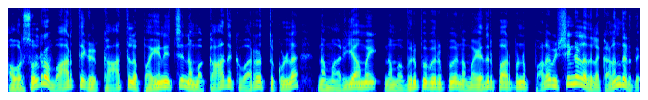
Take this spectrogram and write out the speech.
அவர் சொல்ற வார்த்தைகள் காத்துல பயணிச்சு நம்ம காதுக்கு வர்றதுக்குள்ள நம்ம அறியாமை நம்ம விருப்பு வெறுப்பு நம்ம எதிர்பார்ப்புன்னு பல விஷயங்கள் அதுல கலந்துடுது.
